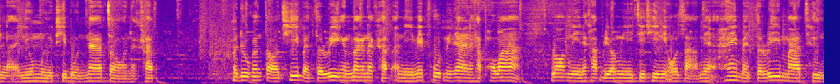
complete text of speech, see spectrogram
นลายนิ้วมือที่บนหน้าจอนะครับ มาดูกันต่อที่แบตเตอรี่กันบ้างนะครับ อันนี้ไม่พูดไม่ได้นะครับ เพราะว่ารอบนี้นะครับเดียวมี GT Neo 3 เนี่ย ให้แบตเตอรี่มาถึง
